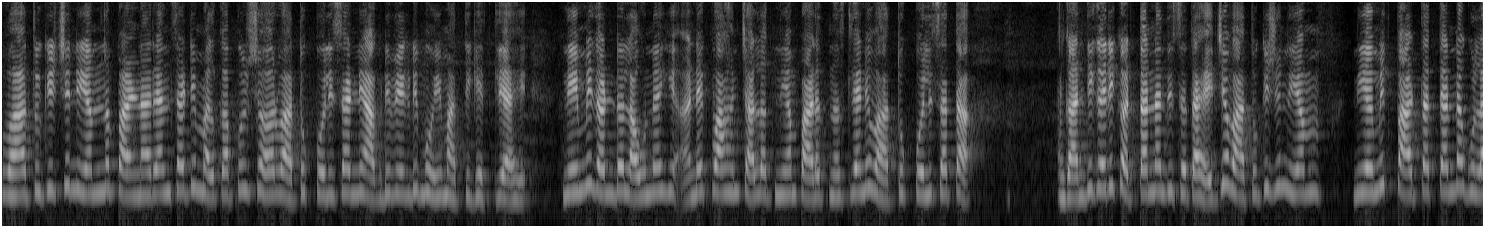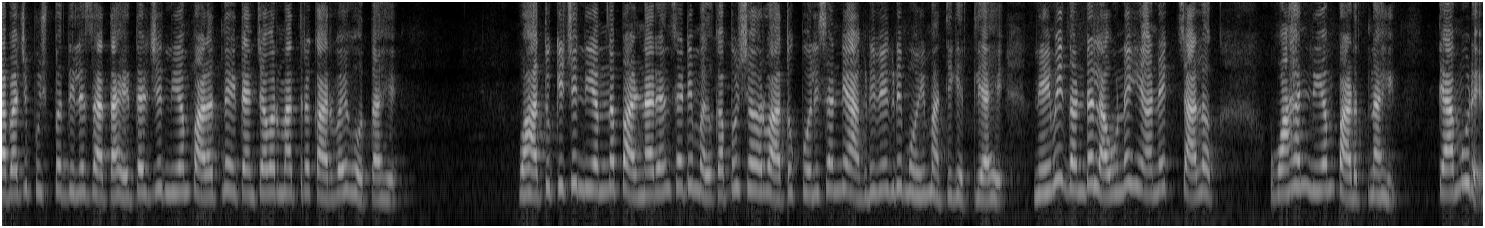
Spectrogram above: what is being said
वाहतुकीचे नियम न पाळणाऱ्यांसाठी मलकापूर शहर वाहतूक पोलिसांनी आगळीवेगळी मोहीम हाती घेतली आहे. नेहमी दंड लावूनही अनेक वाहन चालक नियम पाळत नसल्याने वाहतूक पोलीस आता गांधीगिरी करताना दिसत आहे. जे वाहतुकीचे नियम नियमित पाळतात त्यांना गुलाबाचे पुष्प दिले जात आहे तर जे नियम पाळत नाही त्यांच्यावर मात्र कारवाई होत आहे. वाहतुकीचे नियम न पाळणाऱ्यांसाठी मलकापूर शहर वाहतूक पोलिसांनी आगळीवेगळी मोहीम हाती घेतली आहे. नेहमी दंड लावूनही अनेक चालक वाहन नियम पाळत नाहीत त्यामुळे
